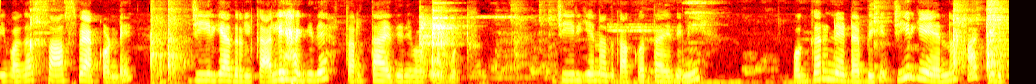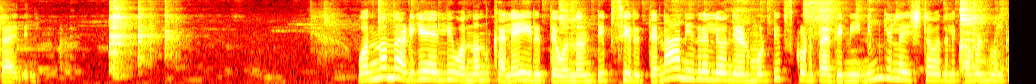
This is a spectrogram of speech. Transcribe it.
ಇವಾಗ ಸಾಸಿವೆ ಹಾಕ್ಕೊಂಡೆ. ಜೀರಿಗೆ ಅದರಲ್ಲಿ ಖಾಲಿ ಆಗಿದೆ, ತರ್ತಾ ಇದ್ದೀನಿ ಇವಾಗ ಹೋಗ್ಬಿಟ್ಟು. ಜೀರಿಗೆನ ಅದಕ್ಕೆ ಹಾಕೋತಾ ಇದ್ದೀನಿ. ಒಗ್ಗರಣೆ ಡಬ್ಬಿಗೆ ಜೀರಿಗೆಯನ್ನು ಹಾಕಿಡ್ತಾ ಇದ್ದೀನಿ. ಒಂದೊಂದು ಅಡುಗೆಯಲ್ಲಿ ಒಂದೊಂದು ಕಲೆ ಇರುತ್ತೆ, ಒಂದೊಂದು ಟಿಪ್ಸ್ ಇರುತ್ತೆ. ನಾನು ಇದರಲ್ಲಿ ಒಂದು ಎರಡು ಮೂರು ಟಿಪ್ಸ್ ಕೊಡ್ತಾ ಇದ್ದೀನಿ. ನಿಮಗೆಲ್ಲ ಇಷ್ಟವಾದಲ್ಲಿ ಕಮೆಂಟ್ ಮೂಲಕ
